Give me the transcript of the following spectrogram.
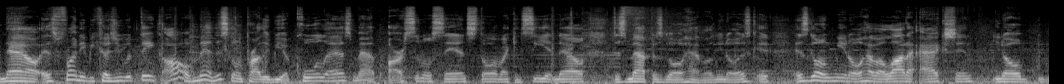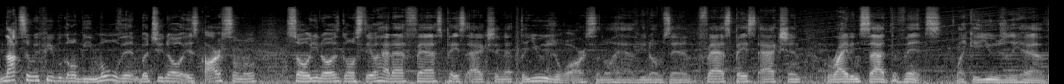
Now, it's funny because you would think, oh man, this is going to probably be a cool ass map. Arsenal Sandstorm, I can see it now. This map is going to have a, you know, it's, it, it's going to, you know, have a lot of action. You know, not so many people going to be moving, but you know, it's Arsenal. So, you know, it's going to still have that fast paced action that the usual Arsenal have, you know what I'm saying? Fast paced action right inside the vents like it usually have.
